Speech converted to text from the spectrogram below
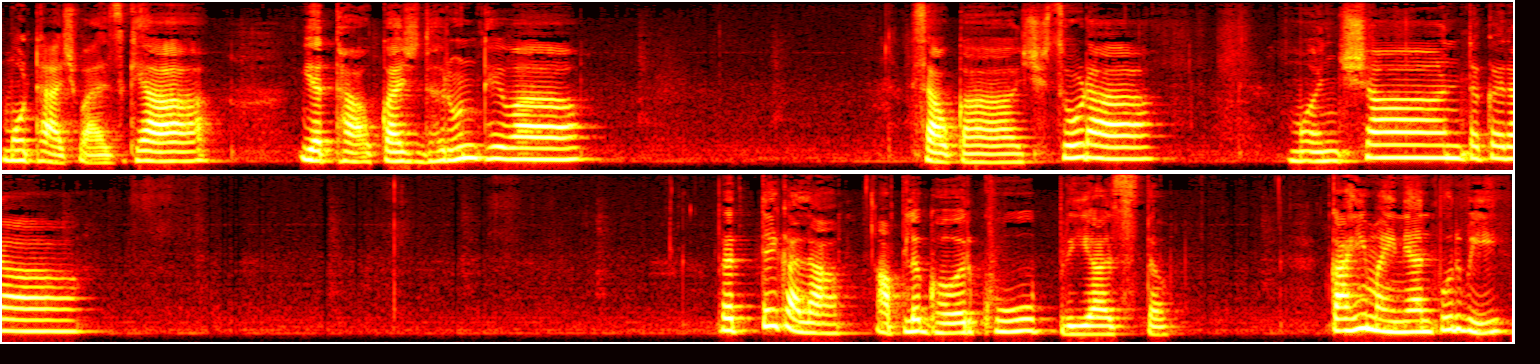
मोठा श्वास घ्या. यथा अवकाश धरून ठेवा. सावकाश सोडा. मन शांत करा. प्रत्येकाला आपलं घर खूप प्रिय असतं. काही महिन्यांपूर्वी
